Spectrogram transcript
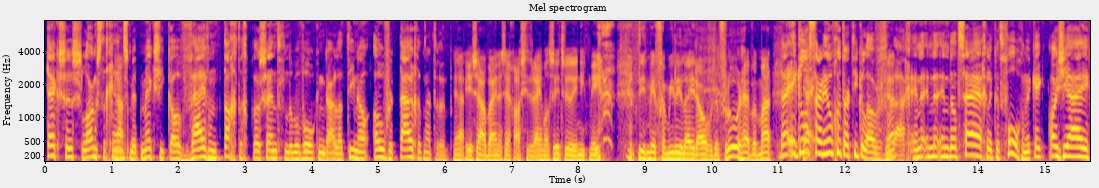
Texas, langs de grens Ja. met Mexico. 85% van de bevolking daar Latino, overtuigend naar Trump. Ja, je zou bijna zeggen, als je er eenmaal zit, wil je niet meer, niet meer familieleden over de vloer hebben. Maar Nou, ik las Ja. daar een heel goed artikel over vandaag. En, en, en dat zei eigenlijk het volgende. Kijk, als jij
